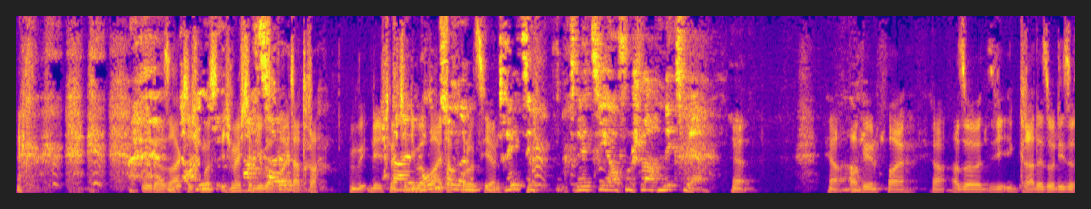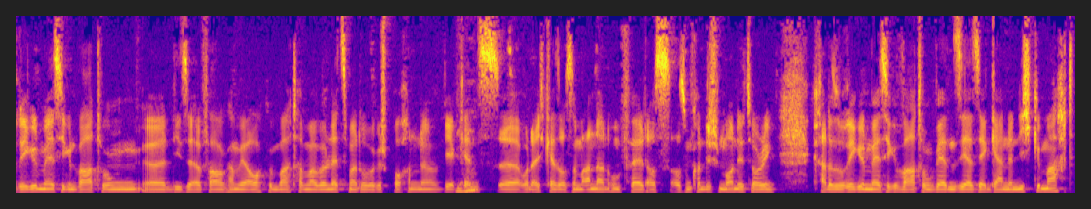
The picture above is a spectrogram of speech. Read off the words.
oder sagt, ich muss, ich möchte lieber halt weiter, ich möchte lieber weiter produzieren. Dreht sich, dreht sich auf dem Schlag nichts mehr. Ja. Ja, auf jeden Fall. Ja, also die, gerade so diese regelmäßigen Wartungen, äh, diese Erfahrung haben wir auch gemacht, haben wir beim letzten Mal drüber gesprochen. Ne? Wir mhm. kennen es, äh, oder ich kenne es aus einem anderen Umfeld, aus, aus dem Condition Monitoring. Gerade so regelmäßige Wartungen werden sehr, sehr gerne nicht gemacht.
